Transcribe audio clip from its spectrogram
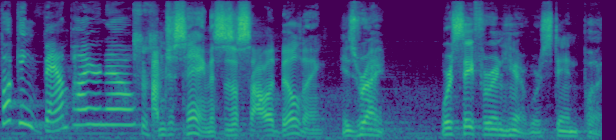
fucking vampire now? I'm just saying, this is a solid building. He's right. We're safer in here. We're staying put.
